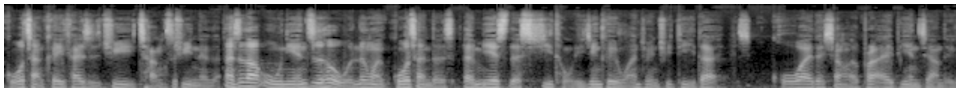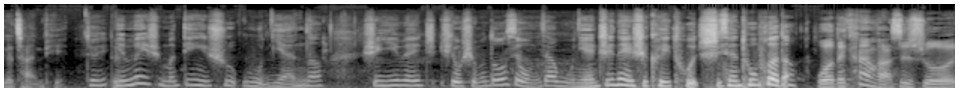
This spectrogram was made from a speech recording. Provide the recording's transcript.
国产可以开始去尝试去那个。但是到五年之后，我认为国产的 MES 的系统已经可以完全去替代。国外的像 Apple IBM 这样的一个产品，对，您为什么定义是五年呢？是因为有什么东西我们在五年之内是可以突实现突破的？我的看法是说。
